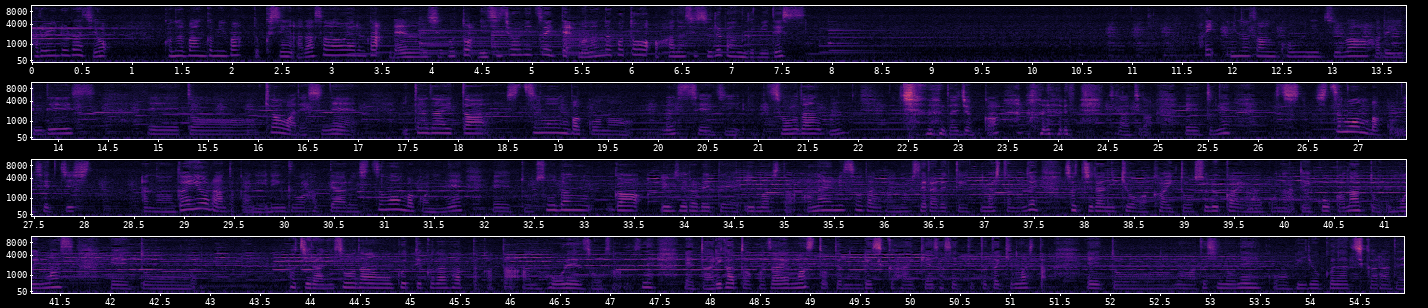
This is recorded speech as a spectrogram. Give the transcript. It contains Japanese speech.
春いるラジオ。この番組は独身アラサー OL が恋愛仕事日常について学んだことをお話しする番組です。はい皆さんこんにちは。春いるです。えーと今日はですねいただいた質問箱のメッセージ相談ん？大丈夫か？違う違う。えっ、ー、とね質問箱に設置しあの概要欄とかにリンクを貼ってある質問箱にね、えーと、相談が寄せられていました。お悩み相談が寄せられていましたのでそちらに今日は回答する会を行っていこうかなと思います。え、ー、とこちらに相談を送ってくださった方あのほうれん草さんですね、えーと、ありがとうございます。とても嬉しく拝見させていただきました。えっ、ー、とまあ、私のねこう微力な力で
